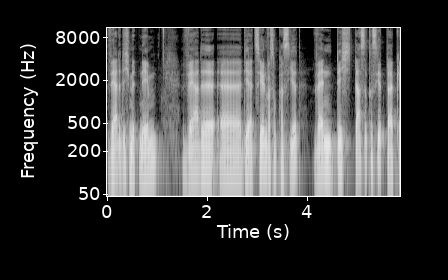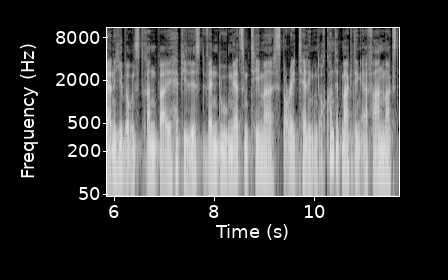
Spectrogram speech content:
Werde dich mitnehmen, werde äh, dir erzählen, was so passiert. Wenn dich das interessiert, bleib gerne hier bei uns dran bei Happy List. Wenn du mehr zum Thema Storytelling und auch Content Marketing erfahren magst,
